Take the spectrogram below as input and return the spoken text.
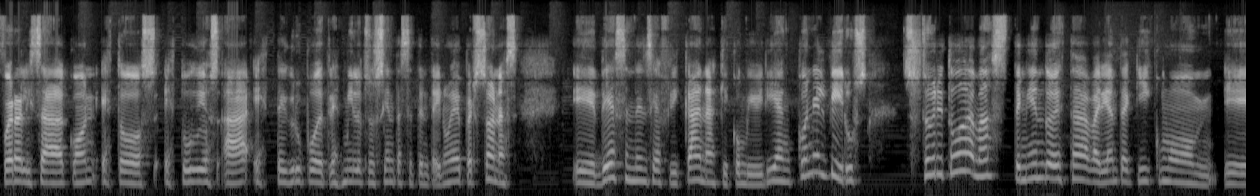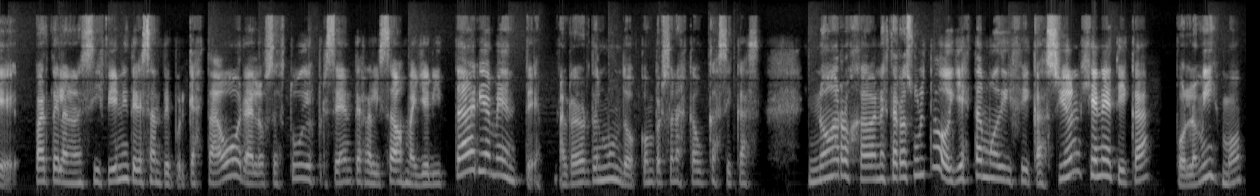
fue realizada con estos estudios a este grupo de 3.879 personas de ascendencia africana que convivirían con el virus Sobre todo además teniendo esta variante aquí como eh, parte del análisis bien interesante, porque hasta ahora los estudios precedentes realizados mayoritariamente alrededor del mundo con personas caucásicas no arrojaban este resultado y esta modificación genética, por lo mismo,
